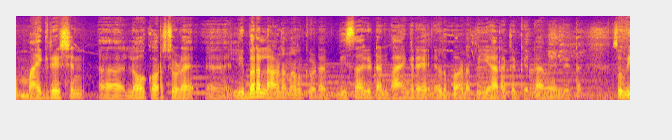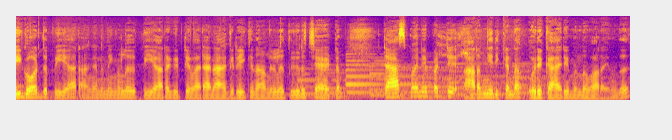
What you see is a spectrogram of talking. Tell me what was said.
മൈഗ്രേഷൻ ലോ കുറച്ചുകൂടെ ലിബറലാണ് നമുക്കിവിടെ വിസ കിട്ടാൻ ഭയങ്കര എളുപ്പമാണ് പി ആർ ഒക്കെ കിട്ടാൻ വേണ്ടിയിട്ട്. So we got the P R അങ്ങനെ നിങ്ങൾ പി ആർ കിട്ടി വരാൻ ആഗ്രഹിക്കുന്ന ആളുകൾ തീർച്ചയായിട്ടും ടാസ്മാനിയെ പറ്റി അറിഞ്ഞിരിക്കേണ്ട ഒരു കാര്യം എന്ന് പറയുന്നത്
